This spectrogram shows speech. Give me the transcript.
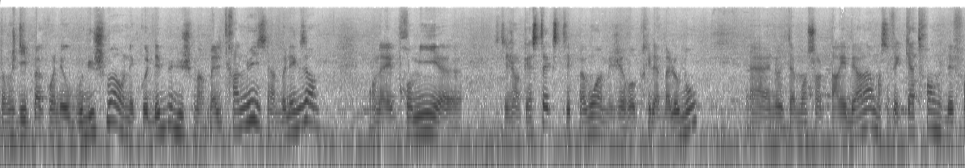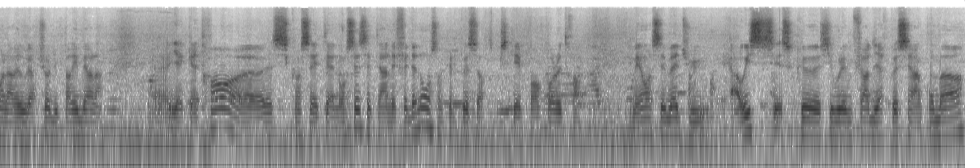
Donc, je dis pas qu'on est au bout du chemin. On est qu'au début du chemin. Mais le train de nuit, c'est un bon exemple. On avait promis. euh, c'était Jean Castex, c'était pas moi, mais j'ai repris la balle au bon, euh, notamment sur le Paris-Berlin. Moi, ça fait 4 ans que je défends la réouverture du Paris-Berlin. Euh, il y a 4 ans, quand ça a été annoncé, c'était un effet d'annonce en quelque sorte, puisqu'il n'y avait pas encore le train. Mais on s'est battu. Ah oui, c'est- est-ce que si vous voulez me faire dire que c'est un combat,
